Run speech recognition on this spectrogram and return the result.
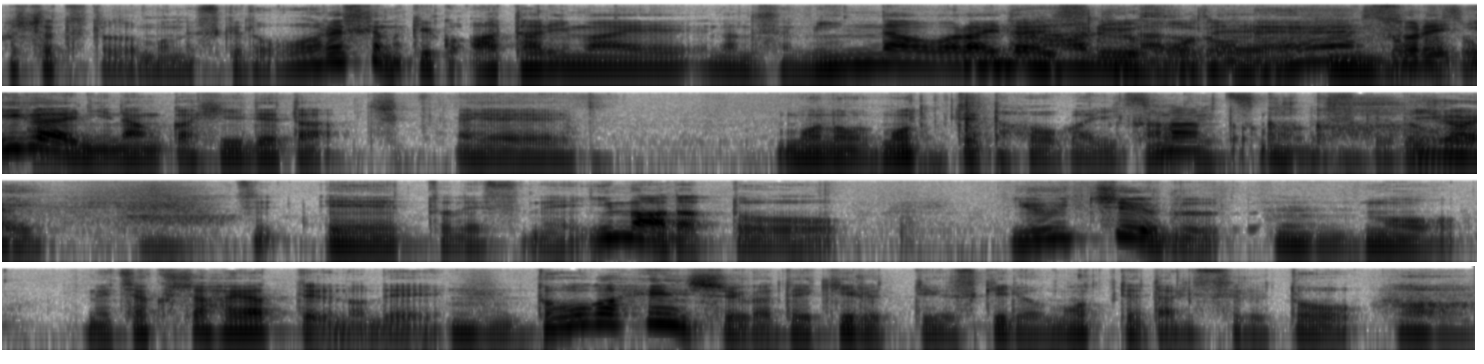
おっしゃってたと思うんですけどお笑い好きなの結構当たり前なんですよみんなお笑い大好きななるほのでどね。それそうかそうか。以外になんか秀でた、えーものを持ってた方がいいかなと思うんですけど。う以外、えーっとですね今だと YouTube うん。もめちゃくちゃ流行ってるので、うん。動画編集ができるっていうスキルを持ってたりするとは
